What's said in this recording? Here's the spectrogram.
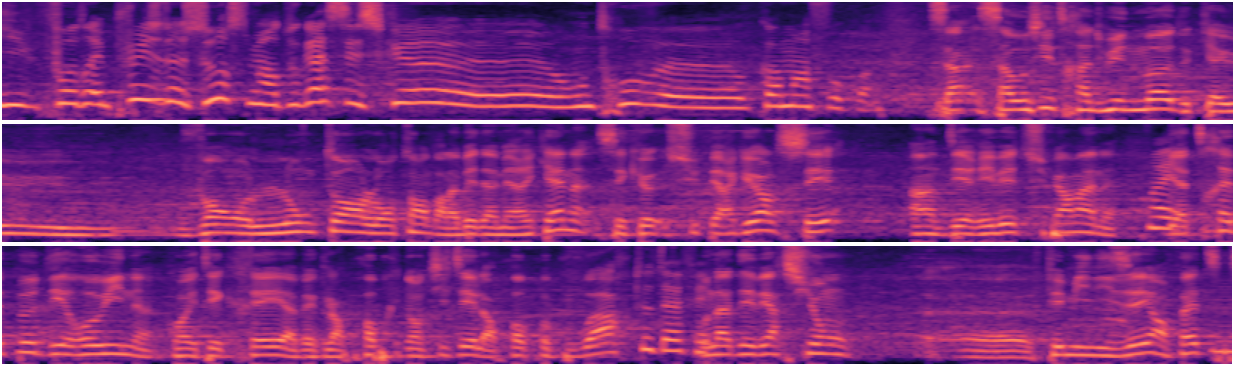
il faudrait plus de sources, mais en tout cas, c'est ce que euh, on trouve euh, comme info. Quoi. Ça, ça a aussi traduit une mode qui a eu vent longtemps, longtemps dans la BD américaine, c'est que Supergirl, c'est un dérivé de Superman. Ouais. Il y a très peu d'héroïnes qui ont été créées avec leur propre identité, leur propre pouvoir. Tout à fait. On a des versions euh, féminisées, en fait,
